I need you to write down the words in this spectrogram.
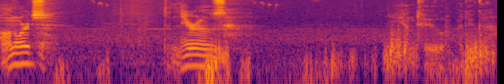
Onwards to Narrows and to Paducah.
